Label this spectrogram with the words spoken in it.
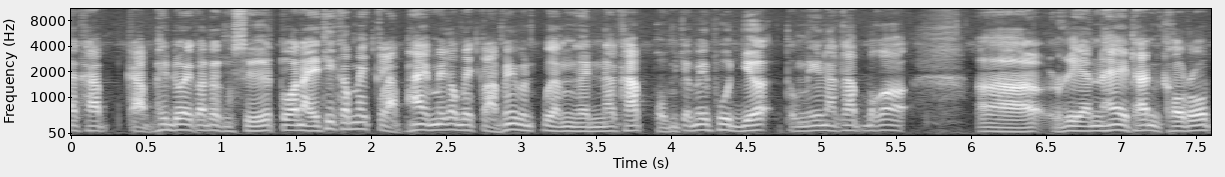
นะครับ กลับให้ด้วยก็ต้องซื้อ ตัวไหนที่เขาไม่กลับให้ไม่ต้องไปกลับให้มันเปลืองเงินนะครับ ผมจะไม่พูดเยอะตรงนี้นะครับแล้วก็เเรียนให้ท่านเคารพ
